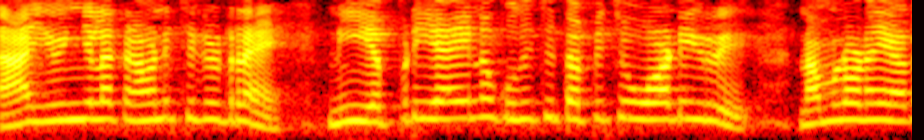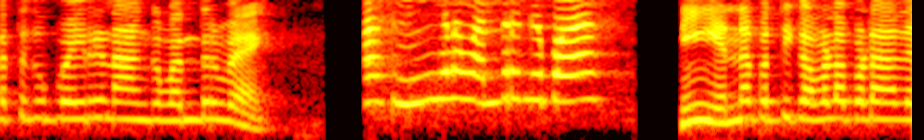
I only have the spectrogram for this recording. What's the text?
நான் இவங்கள கவனிச்சுக்கிடுறேன். நீ எப்படியாயினும் குதிச்சு தப்பிச்சு ஓடிரு. நம்மளோட இடத்துக்கு போயிரு நான் அங்க வந்துருவேன். பாஸ் நீங்களும் வந்துருங்க பாஸ். நீ என்ன பத்தி கவலைப்படாத.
